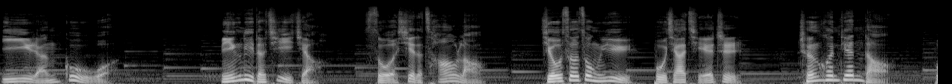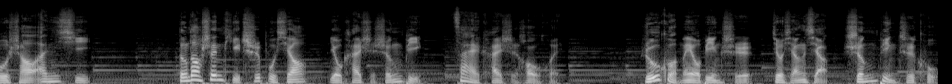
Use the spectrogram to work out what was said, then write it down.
依然故我。名利的计较，琐屑的操劳，酒色纵欲，不加节制，晨昏颠倒，不稍安息。等到身体吃不消，又开始生病，再开始后悔。如果没有病时，就想想生病之苦，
